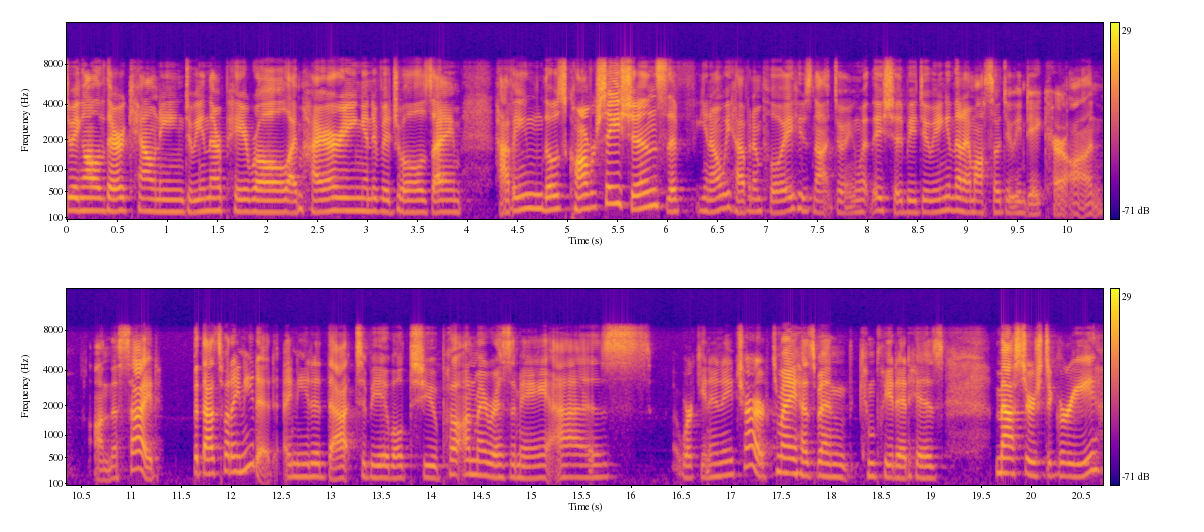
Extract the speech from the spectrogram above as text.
doing all of their accounting, doing their payroll. I'm hiring individuals. I'm having those conversations if you know we have an employee who's not doing what they should be doing, and then I'm also doing daycare on on the side. But that's what I needed. I needed that to be able to put on my resume as working in HR. My husband completed his master's degree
